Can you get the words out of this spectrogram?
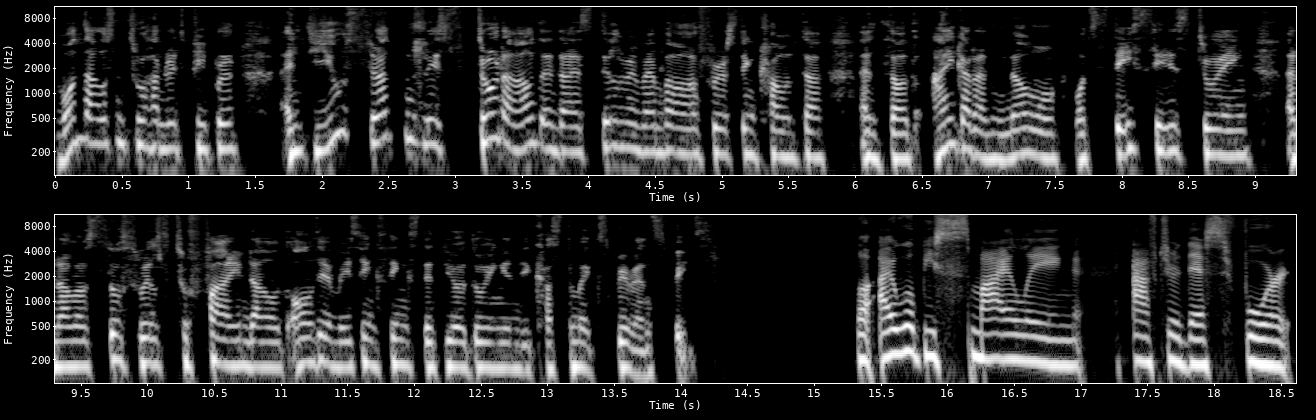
1,200 people. And you certainly stood out. And I still remember our first encounter and thought, I gotta know what Stacy is doing. And I was so thrilled to find out all the amazing things that you're doing in the customer experience space. Well, I will be smiling after this for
